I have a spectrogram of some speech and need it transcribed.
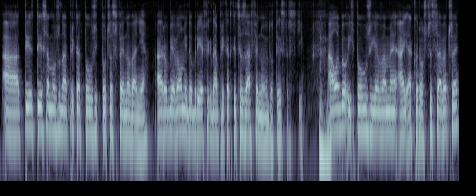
a tie, tie sa môžu napríklad použiť počas fenovania a robia veľmi dobrý efekt napríklad, keď sa zafenujú do tej srsti. Uh-huh. Alebo ich používame aj ako rozčesávače,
